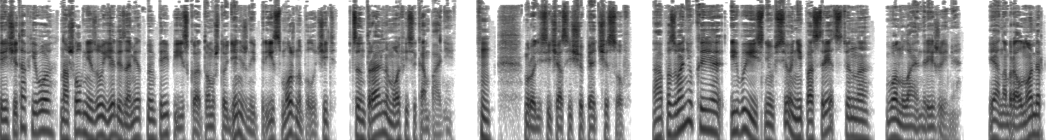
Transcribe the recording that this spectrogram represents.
Перечитав его, нашел внизу еле заметную переписку о том, что денежный приз можно получить в центральном офисе компании. Хм, вроде сейчас еще пять часов. А позвоню-ка я и выясню все непосредственно в онлайн-режиме. Я набрал номер,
